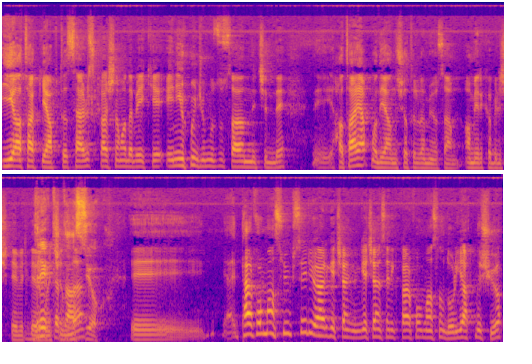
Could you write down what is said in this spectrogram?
iyi atak yaptı. Servis karşılamada belki en iyi oyuncumuzu sahanın içinde. E, hata yapmadı yanlış hatırlamıyorsam Amerika Birleşik Devletleri Direkt maçında. hatası yok. Ee, yani performansı yükseliyor her geçen gün. Geçen seneki performansına doğru yaklaşıyor.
